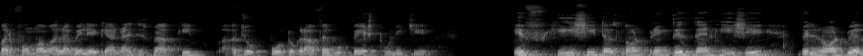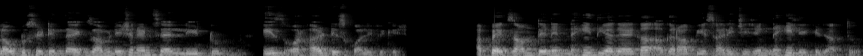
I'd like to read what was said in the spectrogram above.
परफॉर्मा वाला भी लेके आना है, जिसमें आपकी जो फोटोग्राफ है, वो पेस्ट होनी चाहिए। If he she does not bring this then he she will not be allowed to sit in the examination and shall lead to his और हर डिसक्वालिफिकेशन आपको एग्ज़ाम देने नहीं दिया जाएगा अगर आप ये सारी चीज़ें नहीं लेके जाते हो।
